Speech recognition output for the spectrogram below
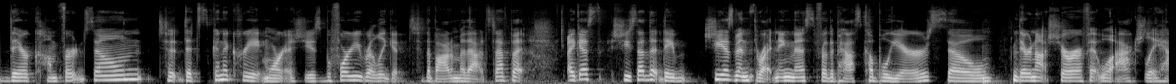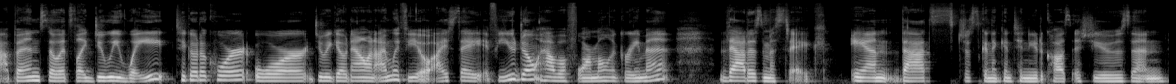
their comfort zone to, that's going to create more issues before you really get to the bottom of that stuff. But i guess she said that they she has been threatening this for the past couple years so they're not sure if it will actually happen. So it's like do we wait to go to court or do we go now? And i'm with you. I say if you don't have a formal agreement that is a mistake. And that's just going to continue to cause issues and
